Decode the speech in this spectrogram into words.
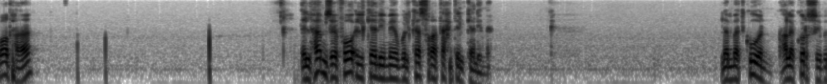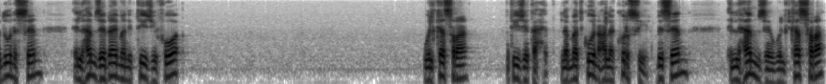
واضحة؟ الهمزة فوق الكلمة والكسرة تحت الكلمة. لما تكون على كرسي بدون السن الهمزة دايما بتيجي فوق. والكسرة بتيجي تحت. لما تكون على كرسي بسن الهمزة والكسرة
